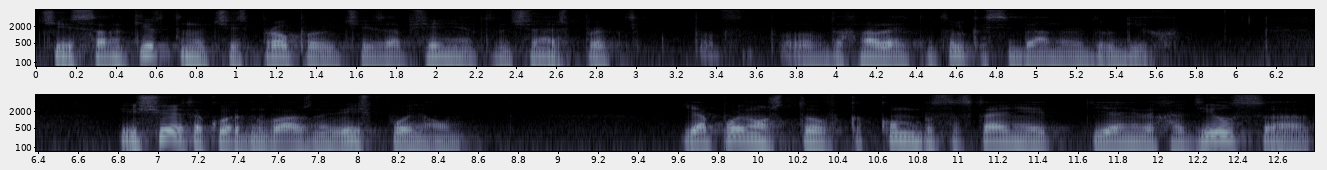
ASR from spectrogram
через Санкиртану, через проповедь, через общение ты начинаешь практик- вдохновлять не только себя, но и других. И еще я такую одну важную вещь понял. Я понял, что в каком бы состоянии я ни находился,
